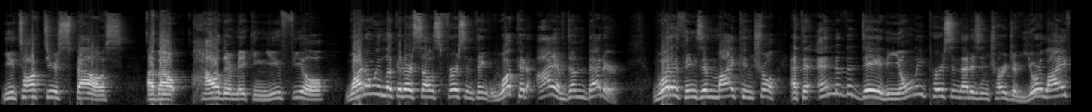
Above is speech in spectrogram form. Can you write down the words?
you talk to your spouse about how they're making you feel, why don't we look at ourselves first and think, what could I have done better? What are things in my control? At the end of the day, the only person that is in charge of your life,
